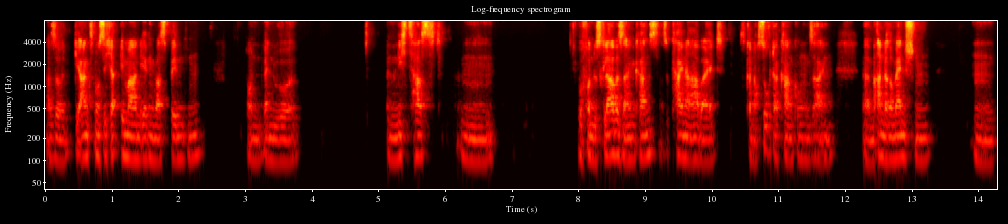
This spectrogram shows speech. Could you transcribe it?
also die Angst muss sich ja immer an irgendwas binden. Und wenn du, wenn du nichts hast, hm, wovon du Sklave sein kannst, also keine Arbeit, es können auch Suchterkrankungen sein, ähm, andere Menschen, hm,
